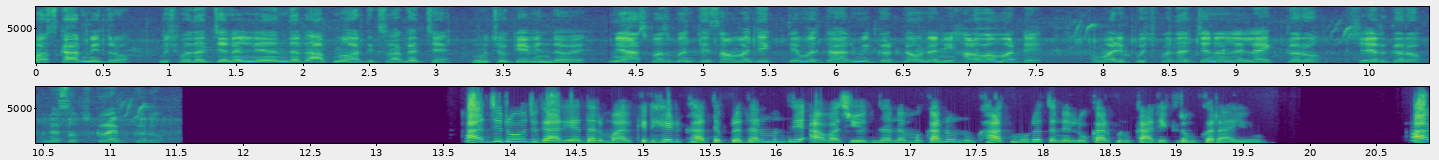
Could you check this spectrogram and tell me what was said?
નમસ્કાર મિત્રો. પુષ્પદત્ત ચેનલની અંદર આપનું હાર્દિક સ્વાગત છે. હું છું કેવિન દવે. ની આસપાસ બનતી સામાજિક તેમજ ધાર્મિક ઘટનાઓને નિહાળવા માટે અમારી પુષ્પદત્ત ચેનલને લાઇક કરો, શેર કરો અને સબસ્ક્રાઇબ કરો. આજ રોજ ગારિયાધાર માર્કેટ હેડ ખાતે પ્રધાનમંત્રી આવાસ યોજનાના મકાનોનું ખાતમુહૂર્ત અને લોકાર્પણ કાર્યક્રમ કરાયો. આ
